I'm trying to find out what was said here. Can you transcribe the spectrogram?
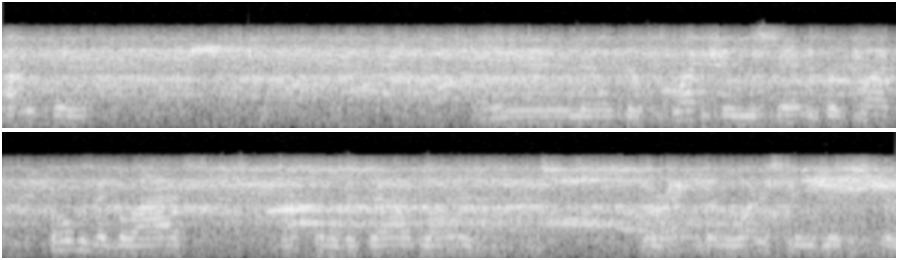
out there. And uh, deflection sends the puck over the glass up into the crowd. Or Ekman Larsson just uh,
